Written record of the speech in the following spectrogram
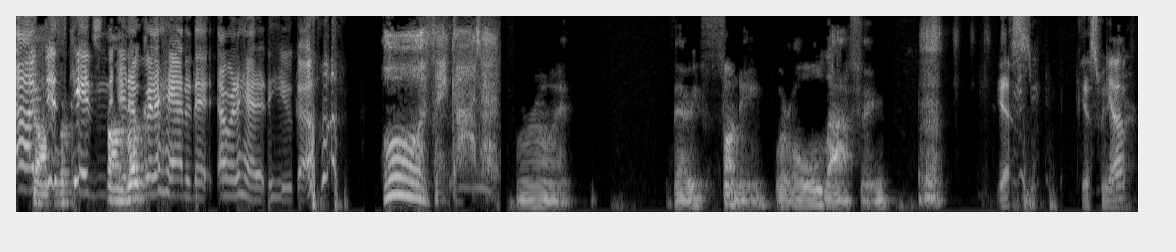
I'm Stop just kidding, stop and I'm gonna hand it. I'm gonna hand it to Hugo. Oh, thank God. Right. Very funny. We're all laughing. yes, yes, we Yep. are.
